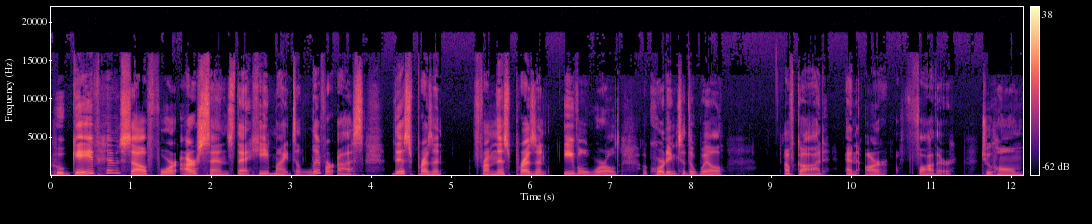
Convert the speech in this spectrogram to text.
who gave himself for our sins that he might deliver us this present from this present evil world according to the will of God and our Father, to whom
